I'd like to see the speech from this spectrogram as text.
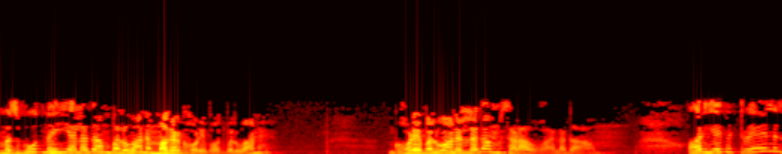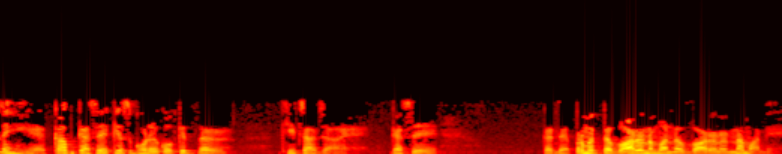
मज़बूत नहीं है लगाम बलवान है, मगर घोड़े बहुत बलवान है। घोड़े बलवान है लगाम सड़ा हुआ है लगाम और ये भी ट्रेन नहीं है, कब, कैसे, किस घोड़े को किधर खींचा जाए, कैसे? कहते हैं, प्रमत्त वारण मन, वारण न माने।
